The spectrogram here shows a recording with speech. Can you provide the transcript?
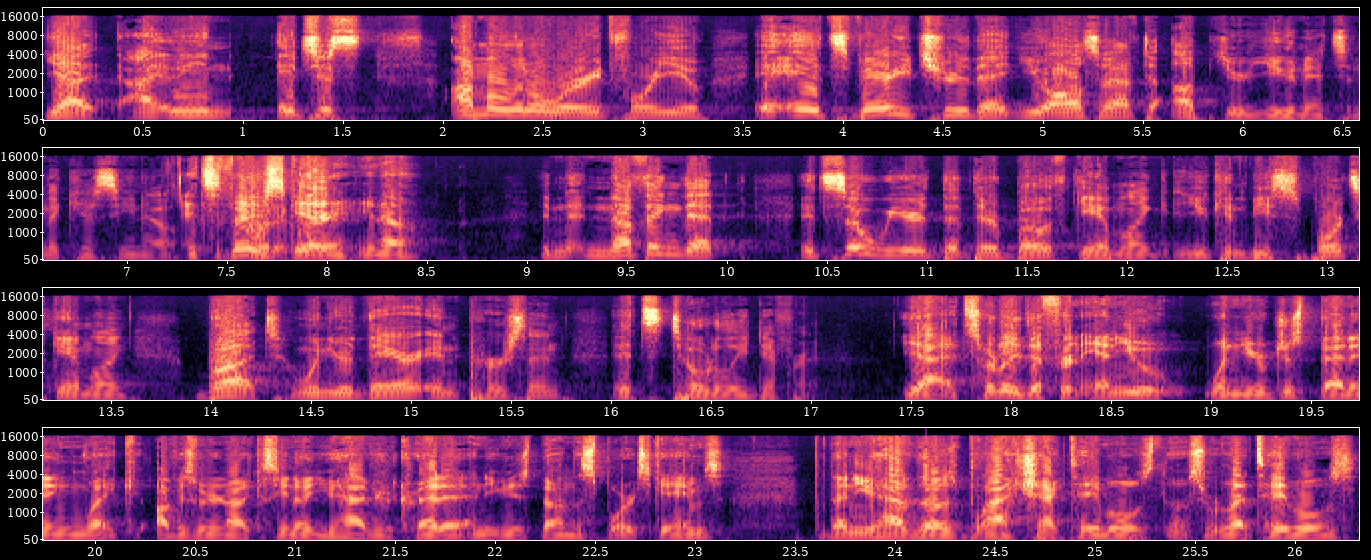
yeah, I mean, it just. I'm a little worried for you. It's very true that you also have to up your units in the casino. It's very What- scary, you know. Nothing that. It's so weird that they're both gambling. You can be sports gambling, but when you're there in person, it's totally different. Yeah, it's totally different. And you, when you're just betting, like obviously you're not a casino, you have your credit and you can just bet on the sports games. But then you have those blackjack tables, those roulette tables,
